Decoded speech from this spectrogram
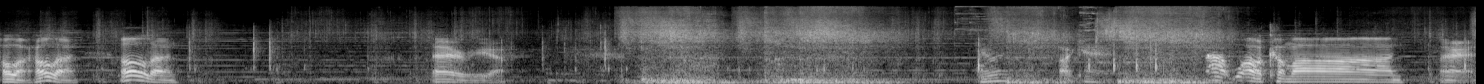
Hold on. Hold on. Hold on. There we go. Can I? I can't. Ah, whoa, come on. Alright.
